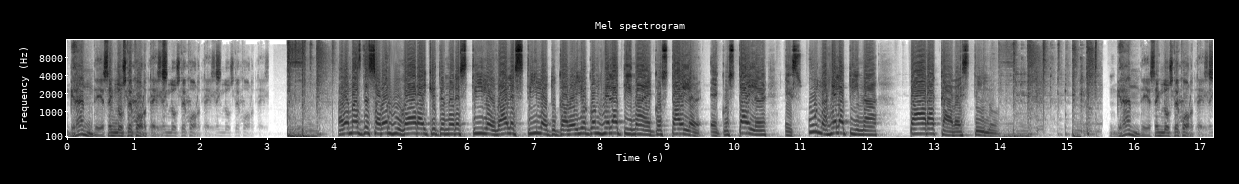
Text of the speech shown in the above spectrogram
Grandes en los deportes. Además de saber jugar, hay que tener estilo. Dale estilo a tu cabello con gelatina Eco Styler. Eco Styler es una gelatina para cada estilo. Grandes en los deportes.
